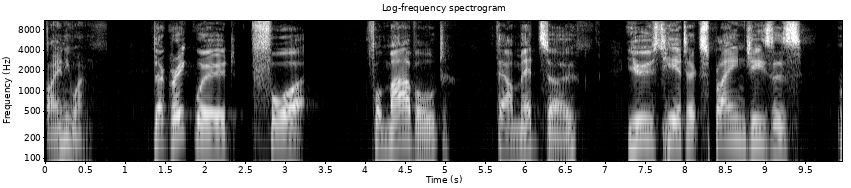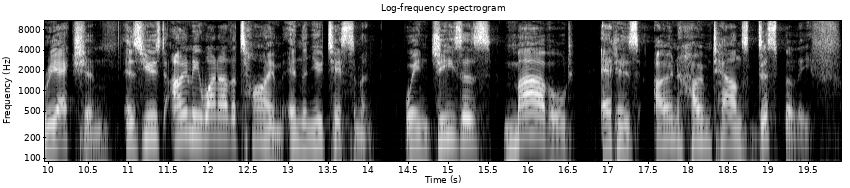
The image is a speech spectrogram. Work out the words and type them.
by anyone. The Greek word for, for marveled, thaumazo, used here to explain Jesus' reaction, is used only one other time in the New Testament when Jesus marveled at his own hometown's disbelief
